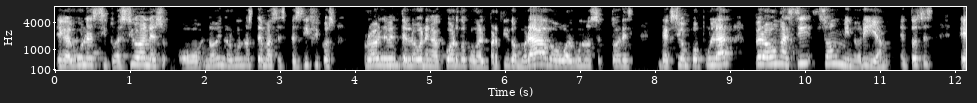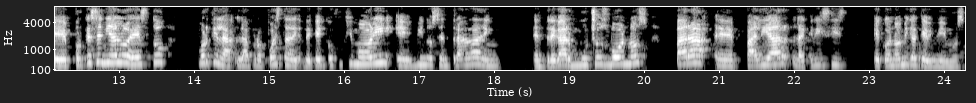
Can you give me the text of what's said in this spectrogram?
en algunas situaciones o no en algunos temas específicos probablemente logren acuerdo con el Partido Morado o algunos sectores de acción popular, pero aún así son minoría. Entonces, eh, ¿por qué señalo esto? Porque la, propuesta de, Keiko Fujimori eh, vino centrada en entregar muchos bonos para eh, paliar la crisis económica que vivimos.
